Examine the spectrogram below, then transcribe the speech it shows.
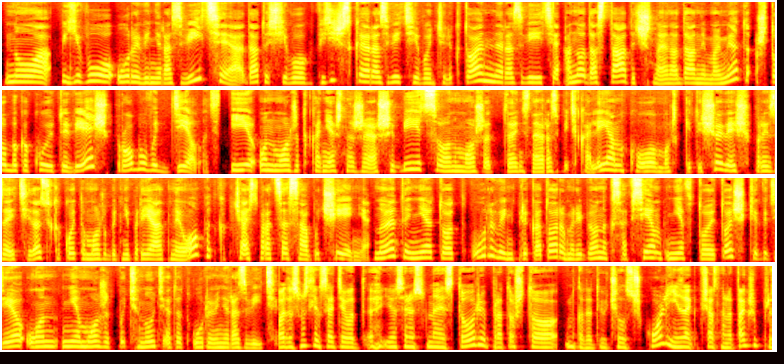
но его уровень развития, да, то есть его физическое развитие, его интеллектуальное развитие, оно достаточное на данный момент, чтобы какую-то вещь пробовать делать. И он может, конечно же, ошибиться, он может, не знаю, разбить коленку, может какие-то еще вещи произойти, да, то есть какой-то, может быть, неприятный опыт, как часть процесса обучения. Но это не тот уровень, при котором ребенок совсем не в той точке, где он не может потянуть этот уровень развития. В этом смысле, кстати, вот я все время вспоминаю историю про то, что, ну, когда ты училась в школе, не знаю, как сейчас, наверное, так же происходит,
